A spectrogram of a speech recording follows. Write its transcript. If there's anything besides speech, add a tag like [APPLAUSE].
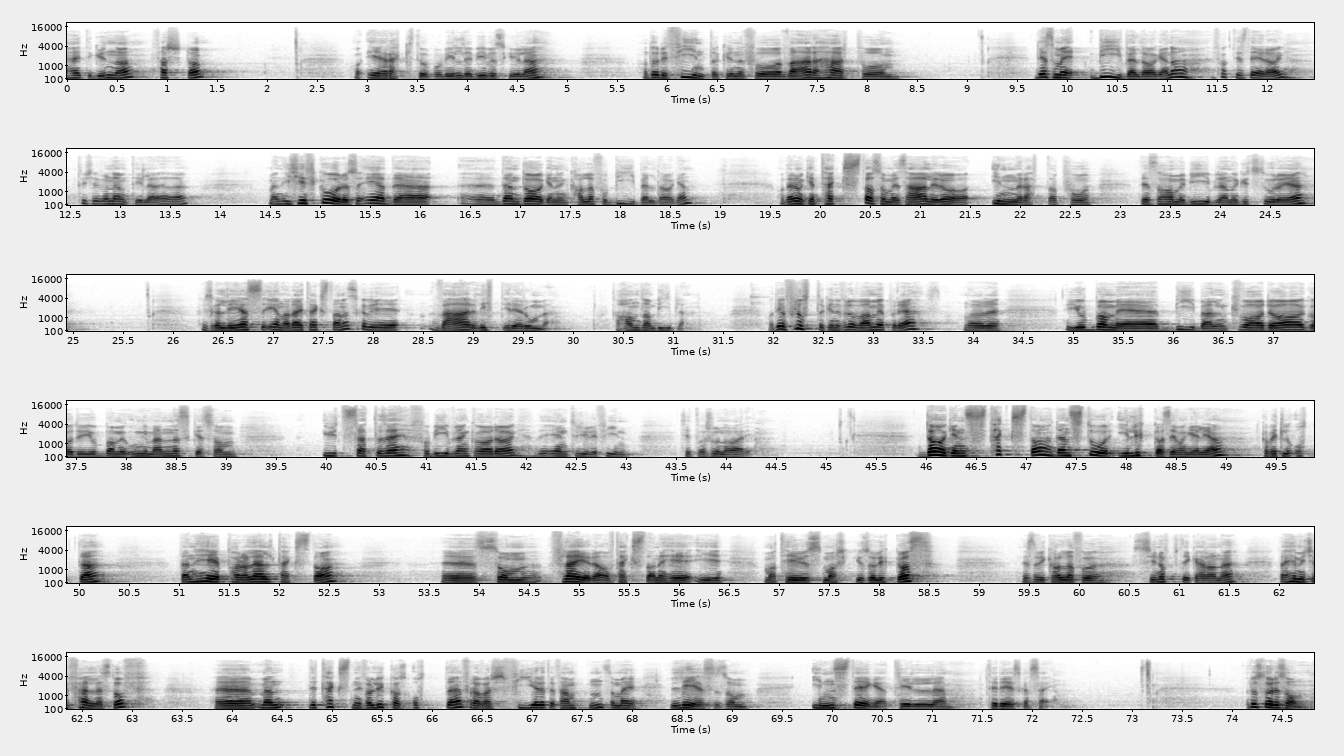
Jeg heter Gunnar Ferstad og er rektor på Vilde bibelskole. Og Da er det fint å kunne få være her på det som er bibeldagen. da, faktisk det i dag. Jeg tror ikke det var nevnt tidligere. er det? Men i kirkeåret så er det eh, den dagen en kaller for bibeldagen. Og Det er noen tekster som er særlig innretta på det som har med Bibelen og Guds ord å gjøre. Vi skal lese en av de tekstene, så skal vi være litt i det rommet. Det handler om Bibelen. Og Det er flott å kunne få lov å være med på det når du jobber med Bibelen hver dag, og du jobber med unge mennesker som utsetter seg for Bibelen hver dag. Det er en utrolig fin situasjon å være i. Dagens tekst da, den står i Lukasevangeliet, kapittel 8. Den har parallelltekster eh, som flere av tekstene har i Matteus, Markus og Lukas. Det som vi kaller for synoptikerne. De har mye felles stoff. Eh, men det er teksten fra Lukas 8, fra vers 4 til 15, som jeg leser som innsteget til, eh, til det jeg skal si. Da står det sånn,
